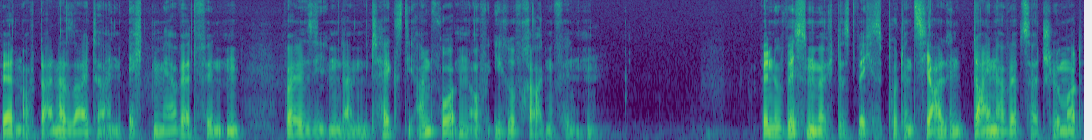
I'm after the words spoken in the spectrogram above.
werden auf deiner Seite einen echten Mehrwert finden, weil sie in deinem Text die Antworten auf ihre Fragen finden. Wenn du wissen möchtest, welches Potenzial in deiner Website schlummert,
